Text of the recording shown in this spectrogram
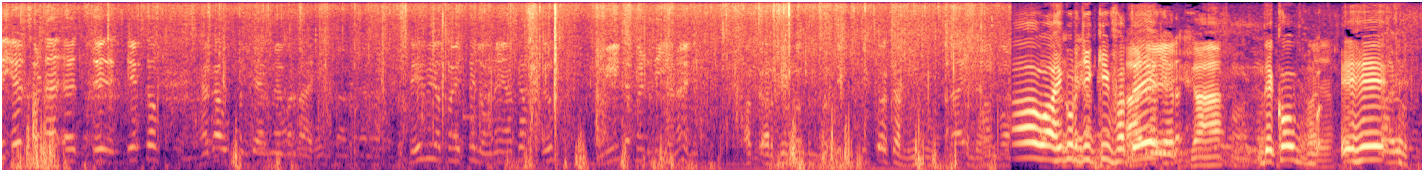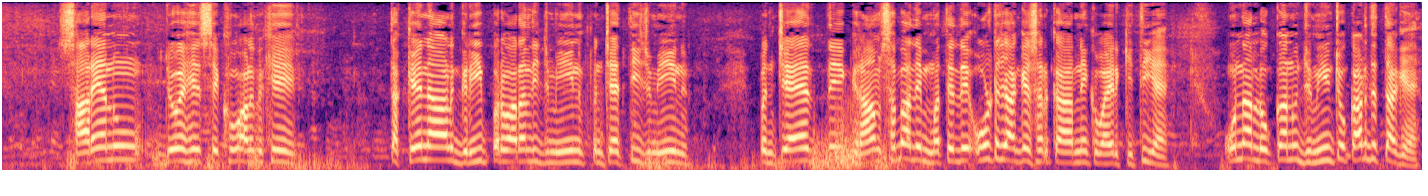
ਨਹੀਂ ਇਹ ਸਾਡਾ ਇਹ- ਇਹ ਇੱਕ ਹੈਗਾ ਉਹ ਪੰਚਾਇਤ ਮੈਂਬਰ ਦਾ ਇਹ। ਤੇ ਫਿਰ ਵੀ ਆਪਾਂ ਇੱਥੇ ਲਾਉਣੇ ਆ ਕਿ ਇਹ ਜ਼ਮੀਨ ਤੇ ਪਿੰਡ ਦੀ ਹੈ ਨਾ ਇਹ। ਆ ਕਰ ਦੇ ਨੂੰ ਟਿੱਕਾ ਕਰ ਲਈ ਆ ਵਾਹਿਗੁਰੂ ਜੀ ਕੀ ਫਤਿਹ। ਦੇਖੋ ਇਹ ਸਾਰਿਆਂ ਨੂੰ ਜੋ ਇਹ ਸਿੱਖੋਵਾਲ ਵਿਖੇ ਧੱਕੇ ਨਾਲ ਗਰੀਬ ਪਰਿਵਾਰਾਂ ਦੀ ਜ਼ਮੀਨ ਪੰਚਾਇਤੀ ਜ਼ਮੀਨ ਪੰਚਾਇਤ ਦੇ ਗ੍ਰਾਮ ਸਭਾ ਦੇ ਮਤੇ ਦੇ ਉਲਟ ਜਾ ਕੇ ਸਰਕਾਰ ਨੇ ਐਕਵਾਇਰ ਕੀਤੀ ਹੈ। ਉਹਨਾਂ ਲੋਕਾਂ ਨੂੰ ਜ਼ਮੀਨ ਚੋਂ ਕੱਢ ਦਿੱਤਾ ਗਿਆ ਹੈ।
